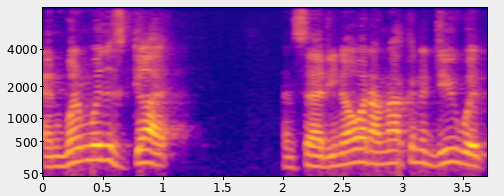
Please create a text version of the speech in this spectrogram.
and went with his gut and said, "You know what? I'm not gonna do what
